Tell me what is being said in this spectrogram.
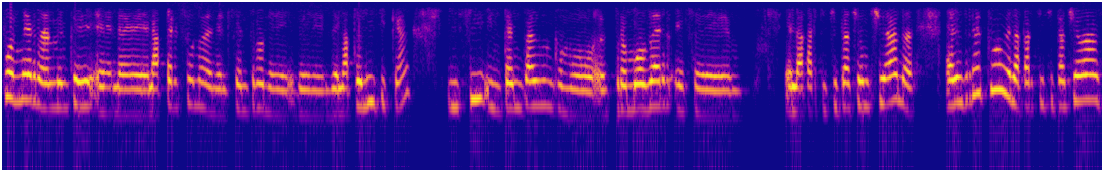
pone realmente la, persona en el centro de, de, la política y sí intentan como promover ese la participación ciudadana. El reto de la participación,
